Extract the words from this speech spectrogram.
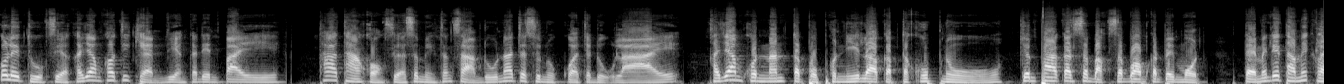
ก็เลยถูกเสือขย่ำเข้าที่แขนเหวี่ยงกระเด็นไป ท่าทางของเสือสมิงทั้งสามดูน่าจะสนุกกว่าจะดุร้าย ขย่ำคนนั้นตะปบคนนี้ราวกับตะคุบหนู จนพากันสะบักสะบอมกันไปหมด แต่ไม่ได้ทำให้ใคร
